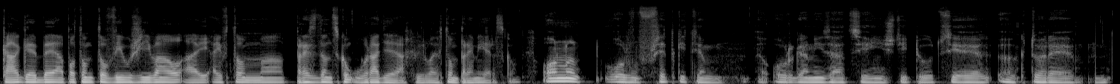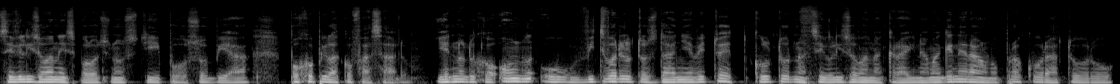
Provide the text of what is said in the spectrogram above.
KGB a potom to využíval aj, aj v tom e, prezidentskom úrade a chvíľu aj v tom premiérskom. On všetky tie organizácie, inštitúcie, e, ktoré civilizovanej spoločnosti pôsobia, pochopil ako fasádu Jednoducho, on vytvoril to zdanie, veď to je kultúrna civilizovaná krajina, má generálnu prokuratúru,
